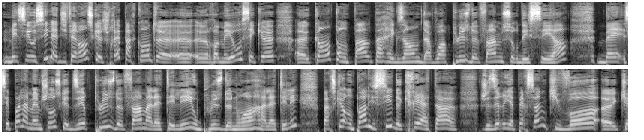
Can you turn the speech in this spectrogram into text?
Mais c'est aussi la différence que je ferais, par contre, euh, euh, euh Roméo, c'est que euh, quand on parle, par exemple, d'avoir plus de femmes sur des CA, ben c'est pas la même chose que dire plus de femmes à la télé ou plus de noirs à la télé, parce qu'on parle ici de créateurs. Je veux dire, il y a personne qui va, qui,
